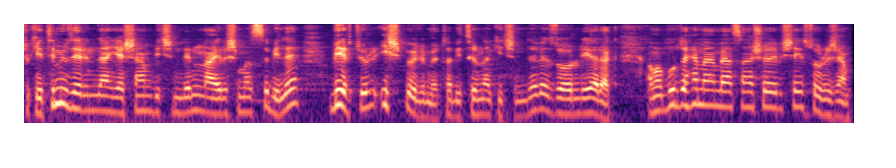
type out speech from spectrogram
tüketim üzerinden yaşam biçimlerinin ayrışması bile bir tür iş bölümü tabii tırnak içinde ve zorlayarak. Ama burada hemen ben sana şöyle bir şey soracağım.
